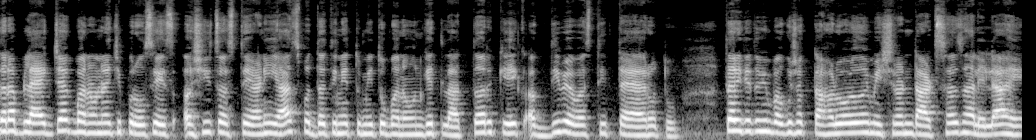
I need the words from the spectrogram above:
तर ब्लॅक जॅक बनवण्याची प्रोसेस अशीच असते आणि याच पद्धतीने तुम्ही तो बनवून घेतला तर केक अगदी व्यवस्थित तयार होतो. तर इथे तुम्ही बघू शकता हळूहळू हे मिश्रण दाटसर झालेलं आहे.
